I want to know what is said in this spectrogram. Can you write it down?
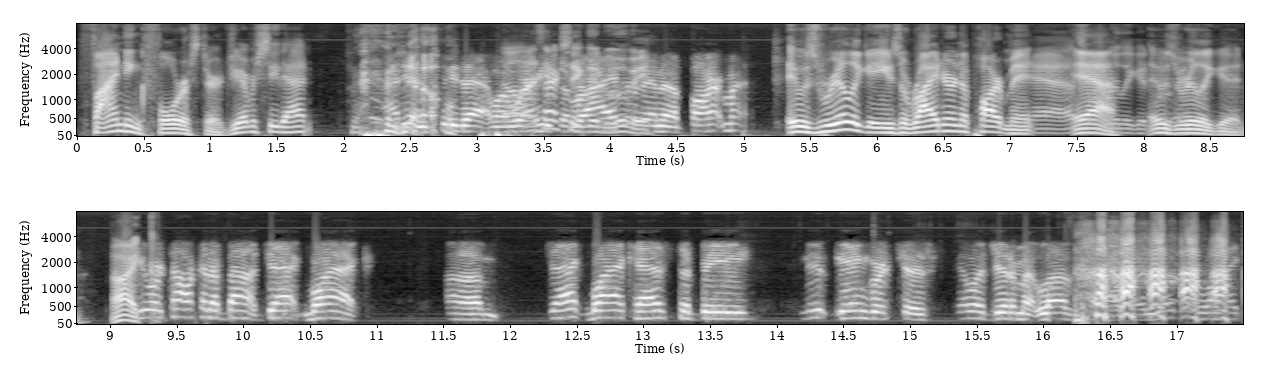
Finding Forrester. Did you ever see that? I didn't see that one. No, where that's he's actually a a good movie. in an apartment. It was really good. He was a writer in an apartment. Yeah, that's a really good It was movie. really good. All right. You were talking about Jack Black. Um, Jack Black has to be Newt Gingrich's illegitimate love child. They look alike.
